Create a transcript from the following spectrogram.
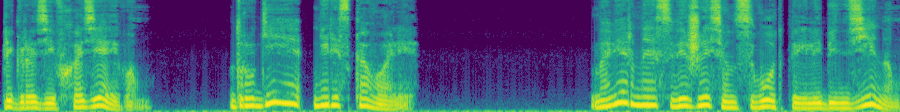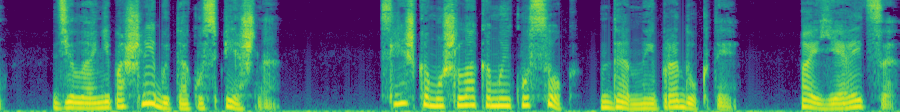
пригрозив хозяевам. Другие не рисковали. Наверное, свяжись он с водкой или бензином, дела не пошли бы так успешно. Слишком уж лакомый кусок, данные продукты. А яйца?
